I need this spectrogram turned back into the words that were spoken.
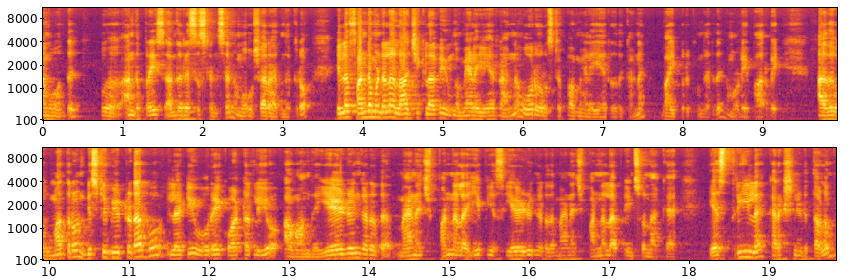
நம்ம வந்து அந்த ப்ரைஸ் அந்த ரெசிஸ்டன்ஸை நம்ம உஷாராக இருந்துக்கிறோம். இல்லை ஃபண்டமெண்டலாக லாஜிக்கலாகவே இவங்க மேலே ஏறுறாங்கன்னா ஒரு ஒரு ஸ்டெப்பாக மேலே ஏறுறதுக்கான வாய்ப்பு இருக்குங்கிறது நம்மளுடைய பார்வை. அது மாத்திரம் டிஸ்ட்ரிபியூட்டடாகவோ இல்லாட்டி ஒரே குவார்ட்டர்லேயோ அவன் அந்த ஏழுங்கிறத மேனேஜ் பண்ணலை இபிஎஸ் ஏழுங்கிறத மேனேஜ் பண்ணலை அப்படின்னு சொன்னாக்க எஸ் த்ரீல கரெக்ஷன் எடுத்தாலும்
